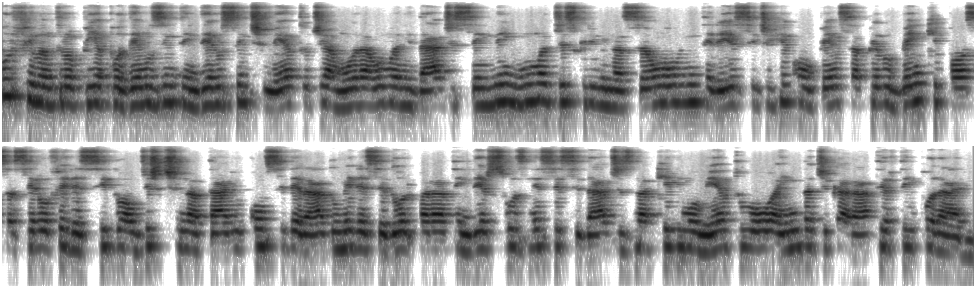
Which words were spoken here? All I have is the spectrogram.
Por filantropia podemos entender o sentimento de amor à humanidade sem nenhuma discriminação ou interesse de recompensa pelo bem que possa ser oferecido ao destinatário considerado merecedor para atender suas necessidades naquele momento ou ainda de caráter temporário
